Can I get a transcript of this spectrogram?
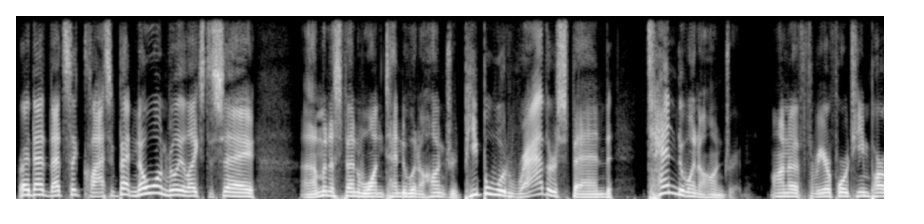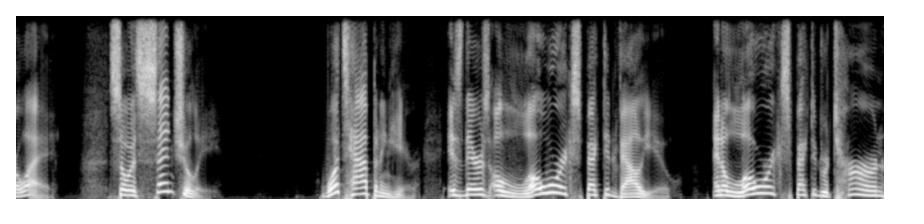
Right? That that's a classic bet. No one really likes to say I'm going to spend 110 to win 100. People would rather spend 10 to win 100 on a 3 or 14 parlay. So essentially, what's happening here is there's a lower expected value and a lower expected return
